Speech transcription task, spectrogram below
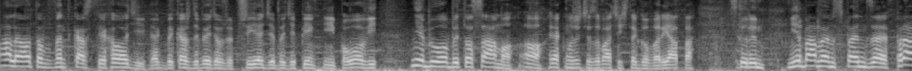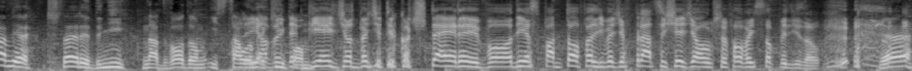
ale o to w wędkarstwie chodzi. Jakby każdy wiedział, że przyjedzie, będzie pięknie i połowi, nie byłoby to samo. O, jak możecie zobaczyć tego wariata, z którym niebawem spędzę prawie 4 dni nad wodą i z całą ja ekipą. będę 5, on będzie tylko 4, bo on jest pantofel i będzie w pracy siedział u szefowej stopy lizą. Nie,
